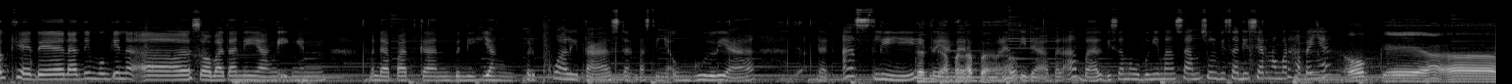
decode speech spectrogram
Oke deh. Nanti mungkin eh, sobat tani yang ingin mendapatkan benih yang berkualitas dan pastinya unggul ya dan asli Dan itu tidak yang dari abal-abal. Kebumen, tidak abal-abal bisa menghubungi Mas Samsul bisa di share nomor HP-nya Oke, eh,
